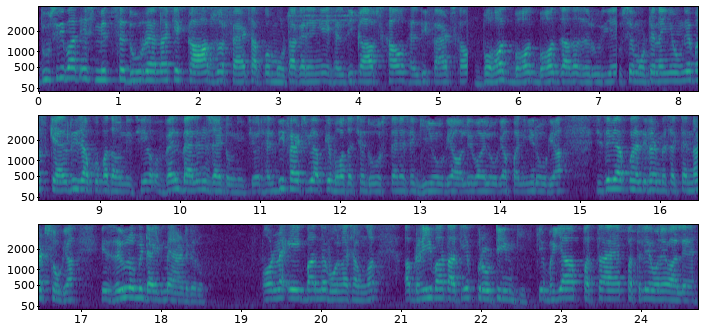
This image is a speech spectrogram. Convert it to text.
दूसरी बात, इस मिथ से दूर रहना कि काब्स और फैट्स आपको मोटा करेंगे। हेल्दी काब्स खाओ हेल्दी फैट्स खाओ। बहुत बहुत बहुत ज़्यादा ज़रूरी है। उससे मोटे नहीं होंगे, बस कैलोरीज आपको पता होनी चाहिए और वेल बैलेंस डाइट होनी चाहिए। और हेल्दी फैट्स भी आपके बहुत अच्छे दोस्त हैं, जैसे घी हो गया ऑलिव ऑयल हो गया, पनीर हो गया, जितने भी आपको हेल्दी फैट मिल सकते हैं। नट्स हो गया, ये ज़रूर अपनी डाइट में ऐड करो। और ना, एक बात मैं बोलना चाहूँगा, अब रही बात आती है प्रोटीन की, कि भैया आप पता है, पतले होने वाले हैं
